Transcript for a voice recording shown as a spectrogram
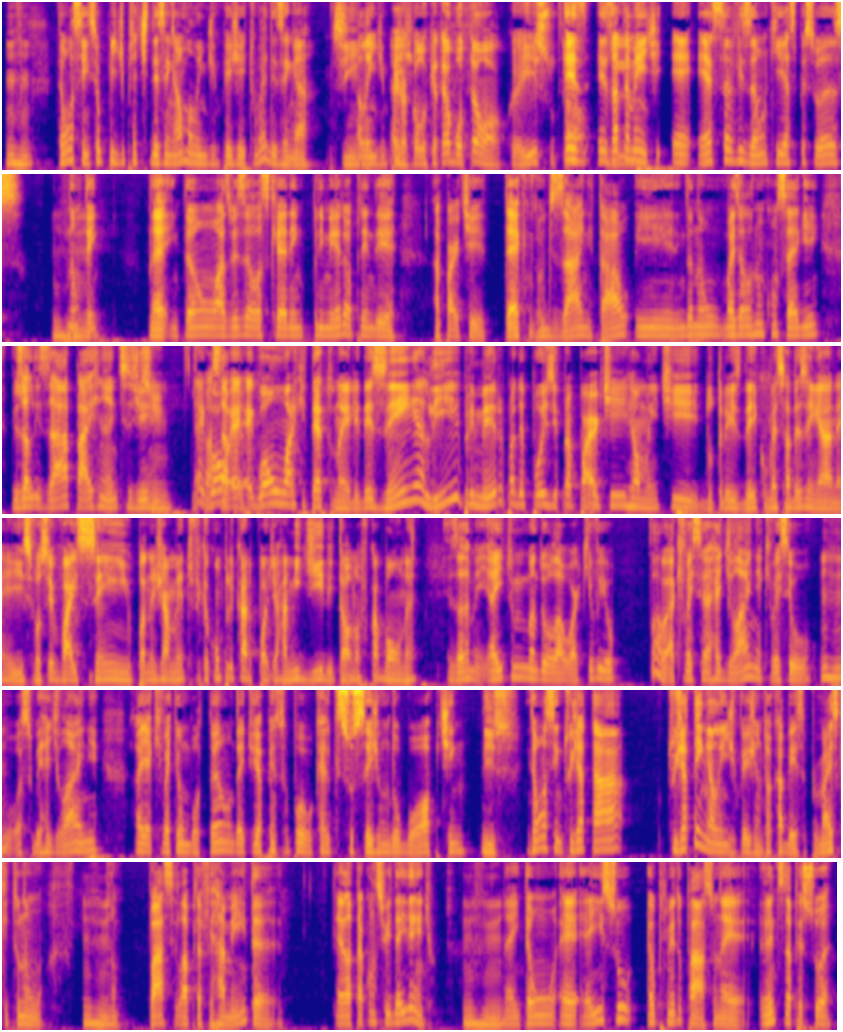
Uhum. Então, assim, se eu pedir pra te desenhar uma landing page aí, tu vai desenhar. Sim. A landing Eu já page. coloquei até o botão, ó. é Isso, tal. Ex- exatamente. É essa visão que as pessoas Uhum. não têm. Né? Então, às vezes elas querem primeiro aprender a parte técnica, o design e tal, e ainda não, mas ela não consegue visualizar a página antes de, Sim. de É igual, pra- é, é igual um arquiteto, né? Ele desenha ali primeiro pra depois ir pra parte realmente do 3D e começar a desenhar, né? E se você vai sem o planejamento, fica complicado. Pode errar medida e tal, não fica bom, né? Exatamente. Aí tu me mandou lá o arquivo e eu, aqui vai ser a headline, aqui vai ser o, Uhum. o- a sub-headline, aí aqui vai ter um botão, daí tu já pensou, pô, eu quero que isso seja um double opt-in. Isso. Então assim, tu já tá, tu já tem a landing page na tua cabeça, por mais que tu não, Uhum. não passe lá pra ferramenta, ela tá construída aí dentro. Uhum. né? Então, é, é isso, é o primeiro passo, né? Antes da pessoa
